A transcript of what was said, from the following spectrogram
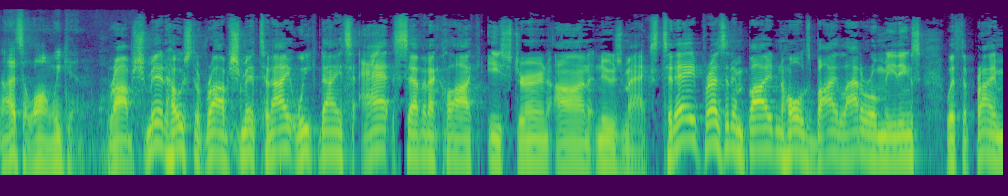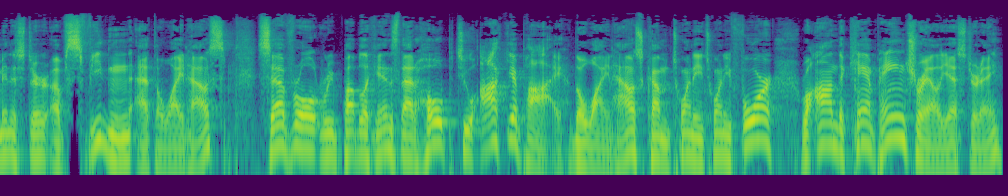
Now, that's a long weekend. Rob Schmitt, host of Rob Schmitt Tonight, weeknights at 7 o'clock Eastern on Newsmax. Today, President Biden holds bilateral meetings with the Prime Minister of Sweden at the White House. Several Republicans that hope to occupy the White House come 2024 were on the campaign trail yesterday.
